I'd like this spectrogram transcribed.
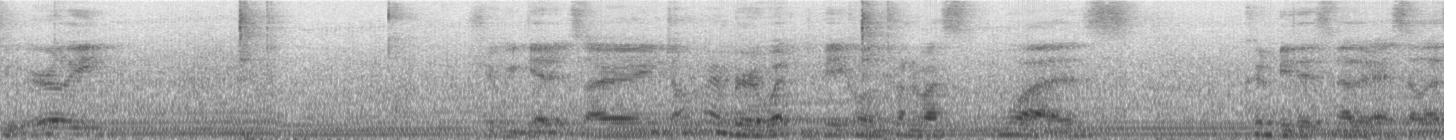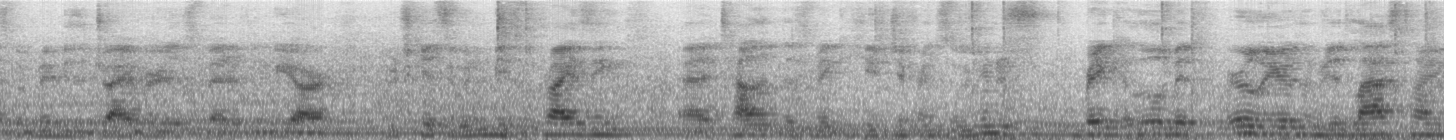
too early. Should we get it? So I don't remember what the vehicle in front of us was. Could be this another SLS, but maybe the driver is better than we are. In which case, it wouldn't be surprising. Uh, talent does make a huge difference. So we're going to brake a little bit earlier than we did last time,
